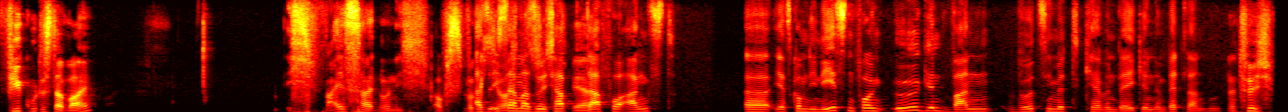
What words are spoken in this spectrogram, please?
viel Gutes dabei. Ich weiß halt nur nicht, ob es wirklich. Also ich sag mal so, ich habe davor Angst. Äh, jetzt kommen die nächsten Folgen. Irgendwann wird sie mit Kevin Bacon im Bett landen. Natürlich.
